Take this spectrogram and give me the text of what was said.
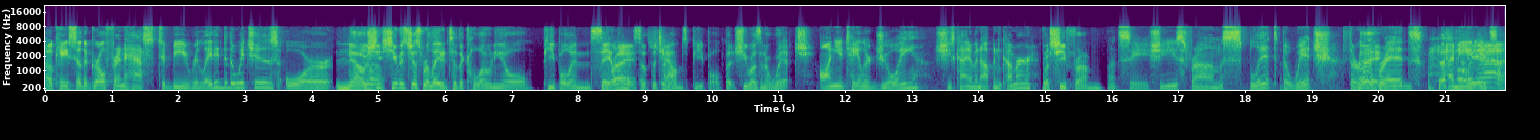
Okay, so the girlfriend has to be related to the witches, or no, Yeah. she she was just related to the colonial people in Salem, Right, so the true. townspeople, but she wasn't a witch. Anya Taylor Joy. She's kind of an up and comer. What's she from? Let's see. She's from Split, The Witch, Thoroughbreds. I mean, yeah.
